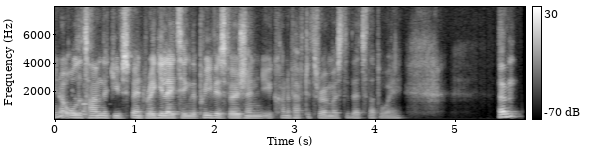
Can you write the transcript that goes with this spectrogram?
you know, all the time that you've spent regulating the previous version, you kind of have to throw most of that stuff away. Um,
